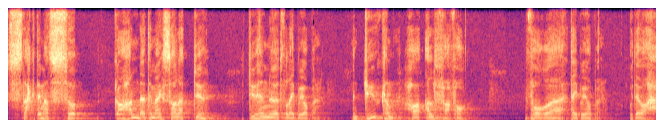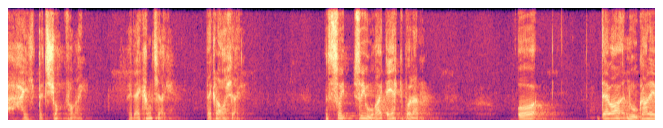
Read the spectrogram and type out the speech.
snakket jeg med at så ga han det til meg sa han at du, du har nød for deg på jobben. Men du kan ha alfa for, for uh, deg på jobben. Og det var helt et sjokk for meg. Det kan ikke jeg. Det klarer ikke jeg. Men så, så gjorde jeg Jeg gikk på den. Og det var noe av det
